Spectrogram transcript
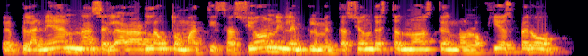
eh, planean acelerar la automatización y la implementación de estas nuevas tecnologías, pero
